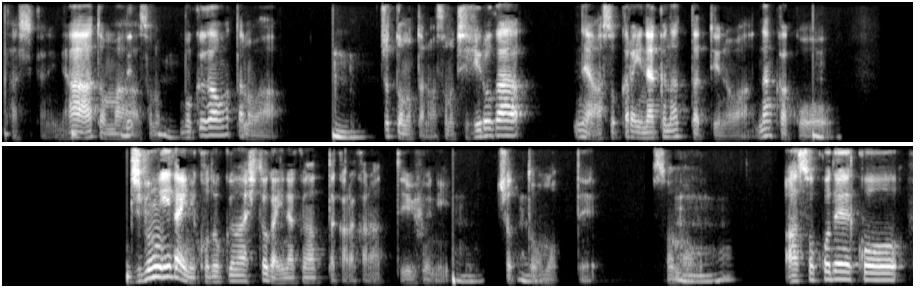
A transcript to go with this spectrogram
確かにね。あ、あとまあ、でそのうん、僕が思ったのは、うん。ちょっと思ったのは、その千尋がね、あそこからいなくなったっていうのは、なんかこう、自分以外に孤独な人がいなくなったからかなっていうふうにうんちょっと思って、そうの、んあそこでこう、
